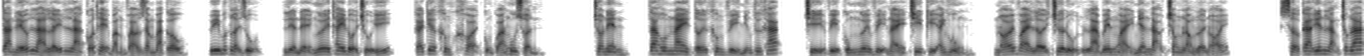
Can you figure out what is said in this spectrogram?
ta nếu là lấy là có thể bằng vào dăm ba câu, uy bức lợi dụng, liền để ngươi thay đổi chủ ý, cái kia không khỏi cũng quá ngu xuẩn. Cho nên, ta hôm nay tới không vì những thứ khác, chỉ vì cùng ngươi vị này chi kỳ anh hùng, nói vài lời chưa đủ là bên ngoài nhân đạo trong lòng lời nói. Sở ca yên lặng chốc lát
